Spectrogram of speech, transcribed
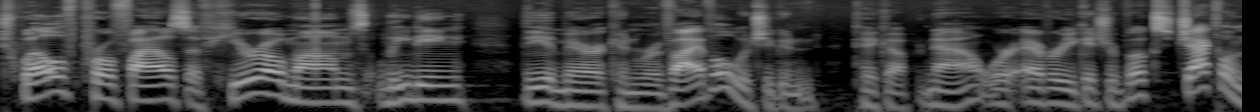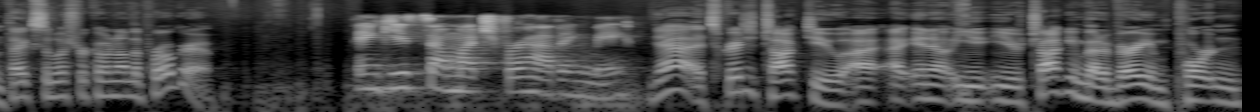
12 Profiles of Hero Moms Leading the American Revival, which you can pick up now wherever you get your books. Jacqueline, thanks so much for coming on the program. Thank you so much for having me. Yeah, it's great to talk to you. I, I, you know, you, are talking about a very important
